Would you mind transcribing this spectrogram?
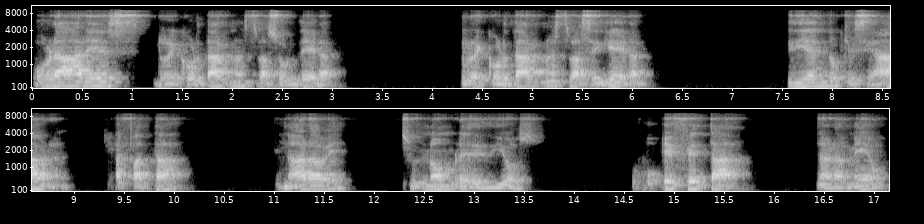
Orar es recordar nuestra sordera, recordar nuestra ceguera, pidiendo que se abran. Yafatá, en árabe, es un nombre de Dios, o Efetá, en arameo,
